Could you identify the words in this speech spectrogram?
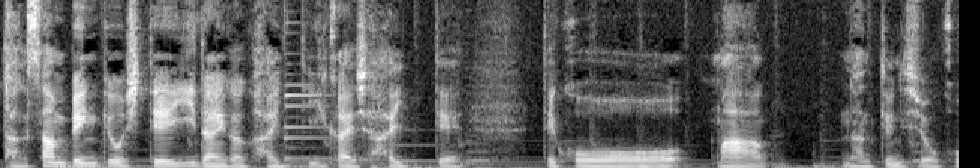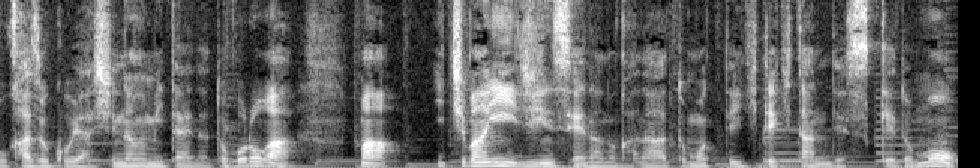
たくさん勉強していい大学入っていい会社入ってでこうまあ何て言うんでしょうこう家族を養うみたいなところがまあ一番いい人生なのかなと思って生きてきたんですけども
